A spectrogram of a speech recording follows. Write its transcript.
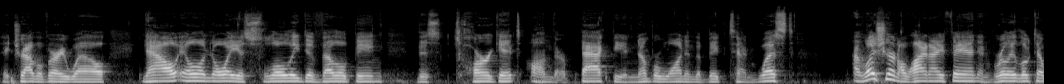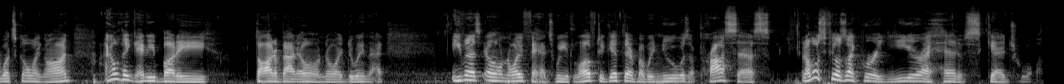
they travel very well. Now Illinois is slowly developing this target on their back, being number one in the Big Ten West. Unless you're an Illini fan and really looked at what's going on, I don't think anybody thought about Illinois doing that even as Illinois fans, we'd love to get there, but we knew it was a process. It almost feels like we're a year ahead of schedule,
